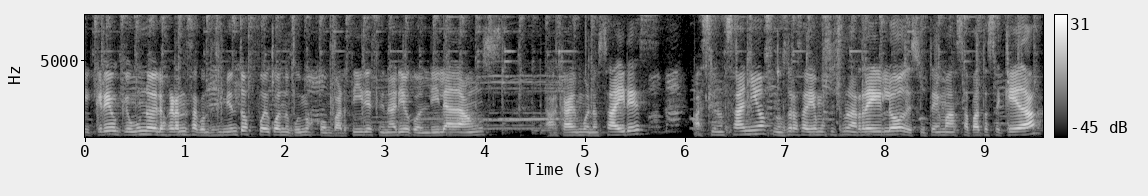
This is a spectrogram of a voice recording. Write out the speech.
Eh, creo que uno de los grandes acontecimientos fue cuando pudimos compartir escenario con Lila Downs acá en Buenos Aires. Hace unos años nosotros habíamos hecho un arreglo de su tema Zapato se queda,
